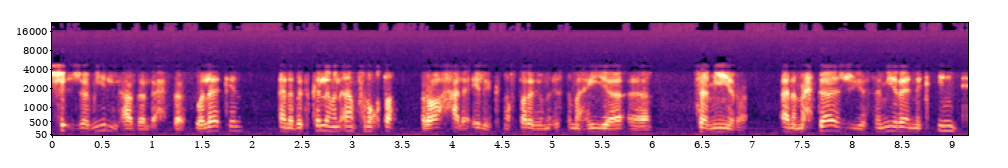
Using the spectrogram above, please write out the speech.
شيء جميل هذا الإحساس ولكن أنا بتكلم الآن في نقطة راحة لإلك نفترض ان اسمها هي آه، سميرة. أنا محتاج يا سميرة إنك أنت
